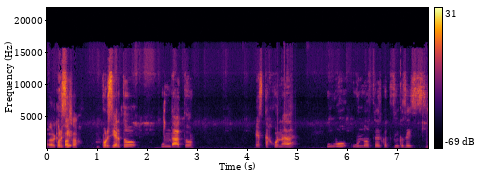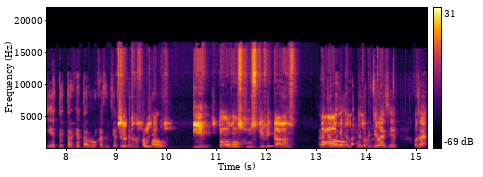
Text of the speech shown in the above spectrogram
A ver qué Por si- pasa. Por cierto, un dato. Esta jornada hubo 1, 2, 3, 4, 5, 6, 7 tarjetas rojas en 7 Siete diferentes partidos. expulsados. Y todos justificadas. Eh, ándale, Todos es, lo, es lo que te iba a decir. O sea,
